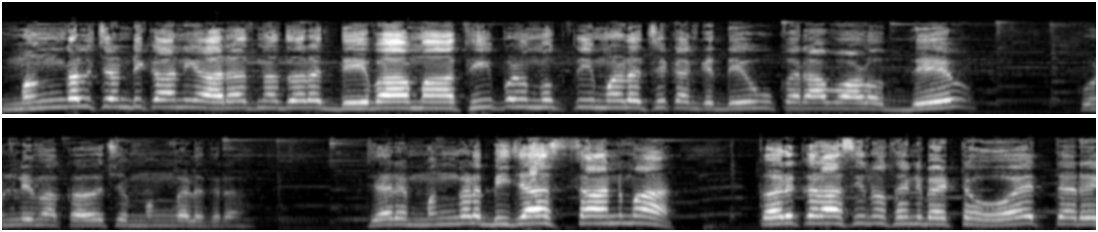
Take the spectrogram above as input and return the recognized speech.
મંગલ ચંડિકાની આરાધના દ્વારા દેવામાંથી પણ મુક્તિ મળે છે, કારણ કે દેવું કરાવવાળો દેવ કુંડલીમાં કયો છે, મંગળ ગ્રહ. જ્યારે મંગળ બીજા સ્થાનમાં કર્ક રાશિનો થઈને બેઠો હોય, ત્યારે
